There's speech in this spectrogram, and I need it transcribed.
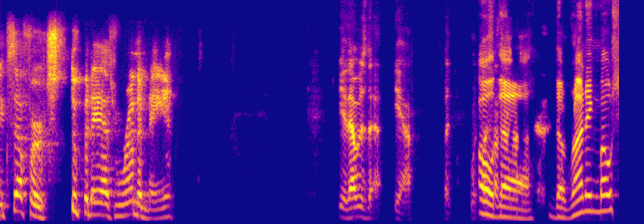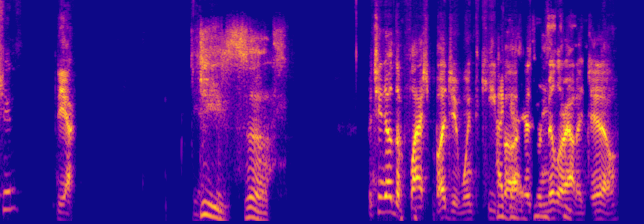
except for stupid ass running man. Yeah, that was the yeah. But Oh, not talk about the the running motion. yeah. Yeah. Jesus. But you know the Flash budget went to keep uh, got Ezra Miller out of jail.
